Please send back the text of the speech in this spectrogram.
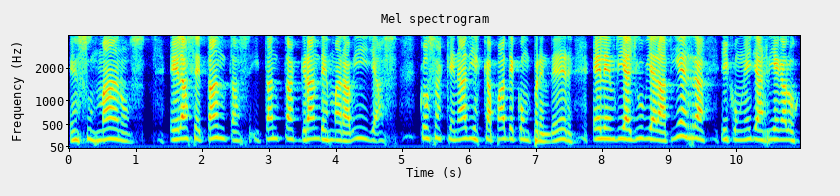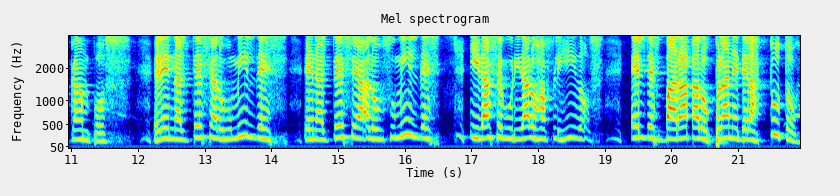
en sus manos. Él hace tantas y tantas grandes maravillas, cosas que nadie es capaz de comprender. Él envía lluvia a la tierra y con ella riega los campos. Él enaltece a los humildes, enaltece a los humildes y da seguridad a los afligidos. Él desbarata los planes del astuto.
